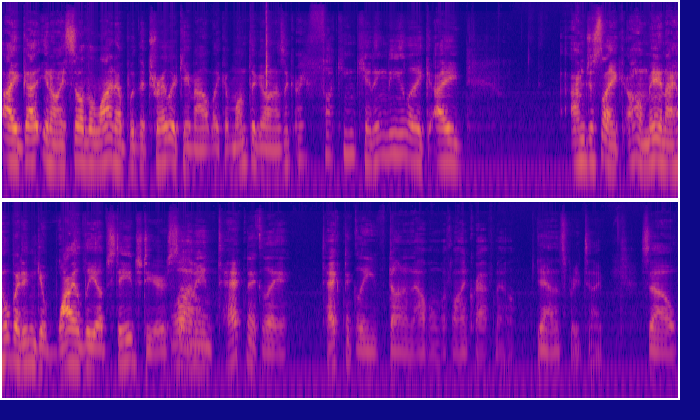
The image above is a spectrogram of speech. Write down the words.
I got, you know, I saw the lineup when the trailer came out like a month ago, and I was like, "Are you fucking kidding me?" Like, I, I'm just like, "Oh man, I hope I didn't get wildly upstaged here." So, Well, I mean, technically, technically, you've done an album with Linecraft now. yeah, that's pretty tight. So,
